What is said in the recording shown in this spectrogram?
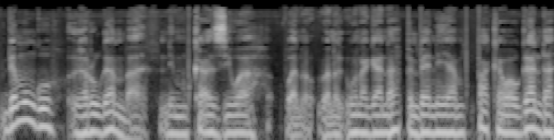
Biamungu Garugamba ni mkazi wa Wanagana pembeni ya mpaka wa Uganda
